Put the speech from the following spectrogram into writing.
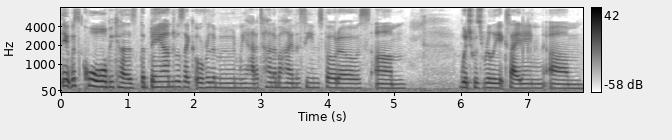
it was cool because the band was like over the moon. We had a ton of behind the scenes photos, um, which was really exciting. Um,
